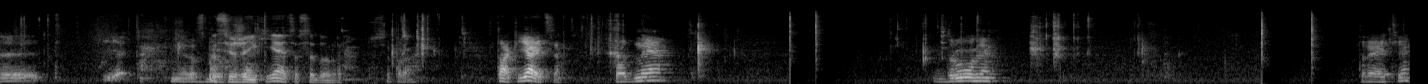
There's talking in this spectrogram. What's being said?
Е, я не На розбив. свіженькі яйця, все добре. Все правильно. Так, яйця. Одне. Друге. Третє.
